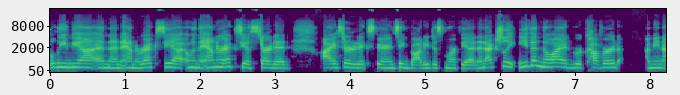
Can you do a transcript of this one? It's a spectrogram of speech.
bulimia and then anorexia. And when the anorexia started, I started experiencing body dysmorphia. And actually, even though I had recovered I mean,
